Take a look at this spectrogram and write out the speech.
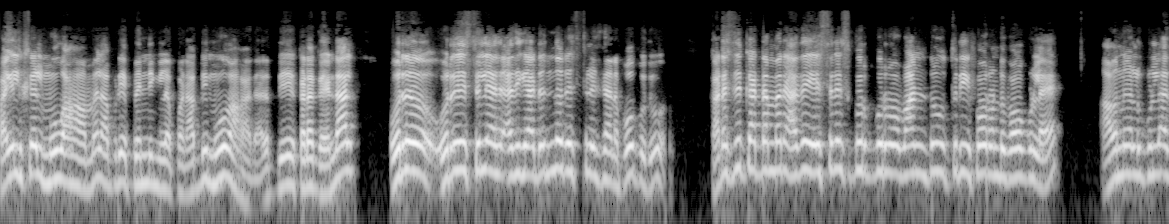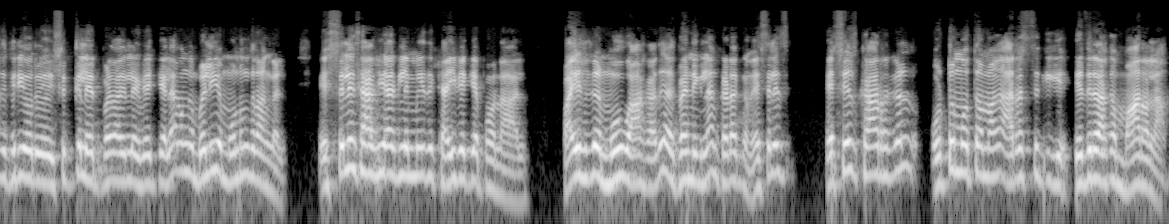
ஃபைல்கள் மூவ் ஆகாமல் அப்படியே பெண்டிங்ல போன அப்படி மூவ் ஆகாது. அப்படியே கிடக்கும் என்றால் ஒரு ஒரு எஸ்எல்எஸ் அதிகாரி இன்னொரு எஸ்எல்எஸ் தானே போகுது கடைசி கட்டம் மாதிரி அதே SLS group one two three four ஒன்று போகக்குள்ள அவங்களுக்குள்ள அது பெரிய ஒரு சிக்கல் ஏற்படும் அதில் வைக்கல. அவங்க வெளியே முணுங்குறாங்க. எஸ்எல்எஸ் அதிகாரிகள் மீது கை வைக்க போனால் ஃபைல்கள் மூவ் ஆகாது. அது பெண்டிங்லாம் கிடக்கும். எஸ்எல்எஸ் எஸ்எஸ் காரர்கள் ஒட்டுமொத்தமாக அரசுக்கு எதிராக மாறலாம்.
